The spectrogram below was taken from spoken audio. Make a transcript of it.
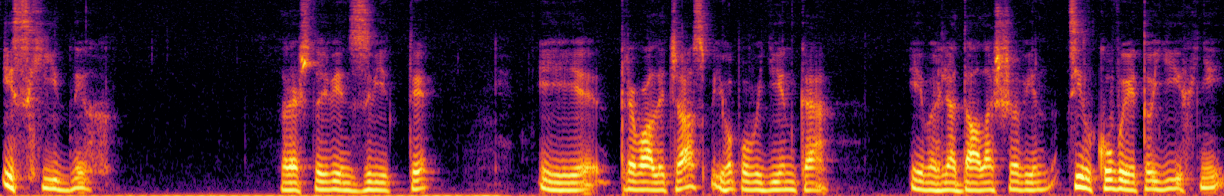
і східних. Зрештою, він звідти. І тривалий час його поведінка і виглядала, що він цілковито їхній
